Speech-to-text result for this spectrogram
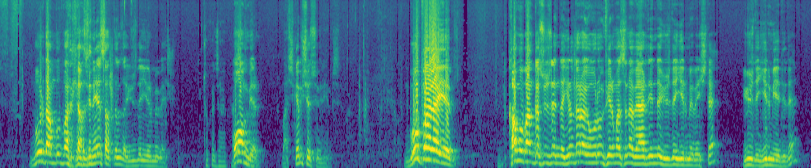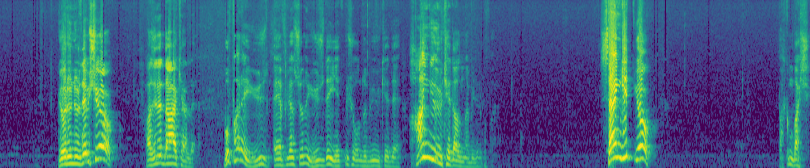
Buradan bu parayı hazineye sattığınızda yüzde 25. Çok acayip. 11. Başka bir şey söyleyeyim size. Bu parayı kamu bankası üzerinde Yıldıray Oğur'un firmasına verdiğinde yüzde 25'te, yüzde 27'de görünürde bir şey yok. Hazine daha karlı. Bu parayı yüz, enflasyonun yüzde 70 olduğu bir ülkede hangi ülkede alınabilir bu para? Sen git yok. Bakın baş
